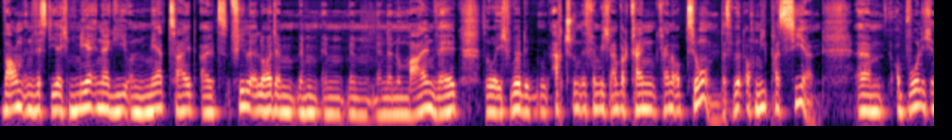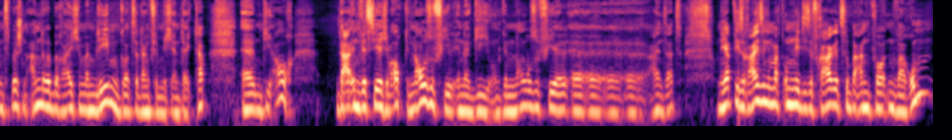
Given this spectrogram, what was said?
Warum investiere ich mehr Energie und mehr Zeit als viele Leute im, im, im, im, in der normalen Welt? So, ich würde acht Stunden ist für mich einfach kein, keine Option. Das wird auch nie passieren, ähm, obwohl ich inzwischen andere Bereiche Bereiche in meinem Leben Gott sei Dank für mich entdeckt habe, ähm, die auch da investiere ich aber auch genauso viel Energie und genauso viel äh, äh, äh, Einsatz. Und ich habe diese Reise gemacht, um mir diese Frage zu beantworten, warum.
